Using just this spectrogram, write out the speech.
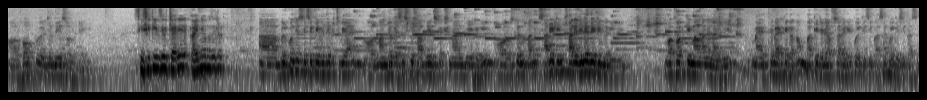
ਔਰ ਹੋਪ ਜਲਦੀ ਸੋਲਵ ਹੋ ਜਾਏਗੀ। ਸੀਸੀਟੀਵੀ ਦੇ ਵਿੱਚ ਚਿਹਰੇ ਆਏ ਨੇ ਉਹਨਾਂ ਦੇ ਲੜ- ਅਹ ਬਿਲਕੁਲ ਜੀ ਸੀਸੀਟੀਵੀ ਦੇ ਵਿੱਚ ਵੀ ਆਏ ਹਨ ਔਰ ਮਾਨਯੋਗ ਐਸਐਸਪੀ ਸਾਹਿਬ ਦੀ ਇਨਸਟਰਕਸ਼ਨ ਨਾਲ ਵੀ ਹੈਗੀ ਔਰ ਉਸ ਦੇ ਮੁਤਾਬਿਕ ਸਾਰੀ ਟੀਮ ਸਾਰੇ ਜ਼ਿਲ੍ਹੇ ਦੀ ਟੀਮ ਲੱਗੀ ਹੋਈ ਹੈ। ਵੱਖ ਵੱਖ ਟੀਮਾਂ ਉਹਨਾਂ ਨੇ ਲਾਈ ਹੋਈ ਹੈ। ਮੈਂ ਇੱਥੇ ਬੈਠ ਕੇ ਕਰ ਰਹਾ ਹੂੰ। ਬਾਕੀ ਜਿਹੜੇ ਅਫਸਰ ਹੈਗੇ ਕੋਈ ਕਿਸੇ ਪਾਸੇ ਕੋਈ ਕਿਸੇ ਪਾਸੇ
